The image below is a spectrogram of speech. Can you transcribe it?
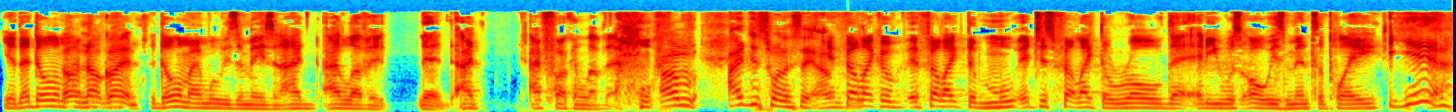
Yeah, that Dolomite. No, no, movie- go ahead. The Dolomite movie is amazing. I I love it. That I I fucking love that movie. Um, I just want to say, I'm, it felt like a, it felt like the mo- it just felt like the role that Eddie was always meant to play. yeah,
